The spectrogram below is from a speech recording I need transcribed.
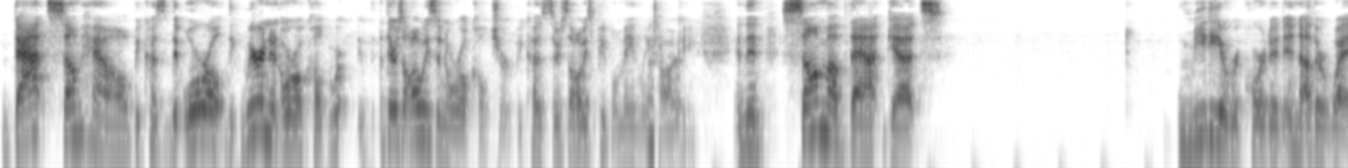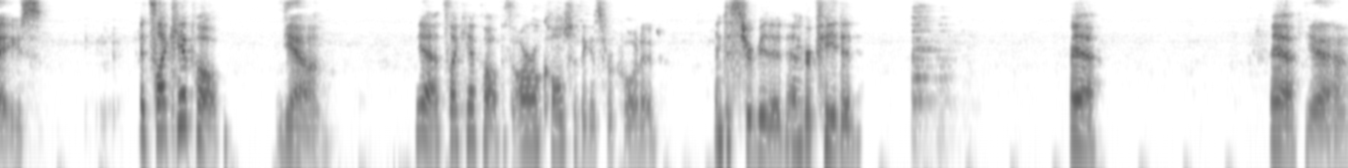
that somehow because the oral the, we're in an oral culture there's always an oral culture because there's always people mainly Mhm. talking and then some of that gets media recorded in other ways It's like hip hop. yeah Yeah, it's like hip hop. It's oral culture that gets recorded and distributed and repeated. Yeah. Yeah. yeah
